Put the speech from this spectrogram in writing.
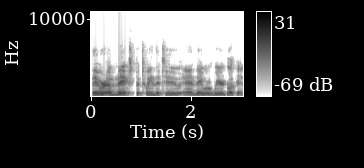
they were a mix between the two, and they were weird looking.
